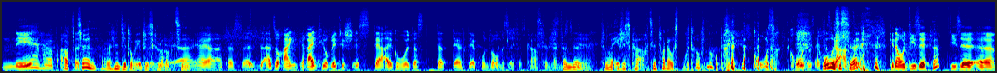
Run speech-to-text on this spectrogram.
Nee, ab 18. 18, da sind sie doch FSK 18. Ja, ja, ja. Das, also rein, rein theoretisch ist der Alkohol das, das, der, der Grund, warum es FSK 18 dann dann ist. Soll man FSK 18 von Ausbruch drauf machen? Groß, großes FSK großes, 18. Ja? Genau, diese, ja? diese, äh,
